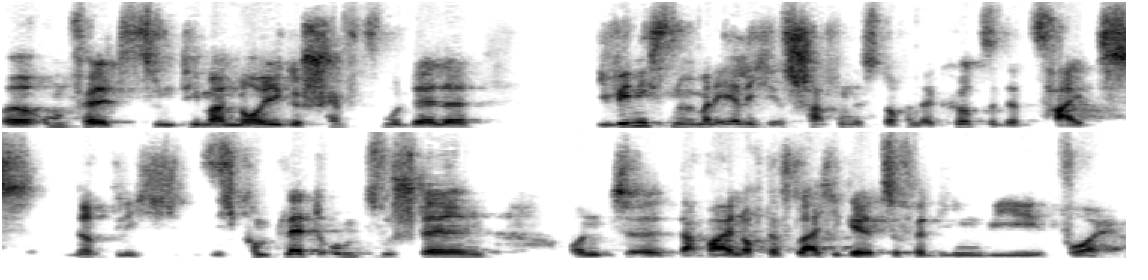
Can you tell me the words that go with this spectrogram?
äh, Umfeld zum Thema neue Geschäftsmodelle. Die wenigsten, wenn man ehrlich ist, schaffen es doch in der Kürze der Zeit wirklich, sich komplett umzustellen und äh, dabei noch das gleiche Geld zu verdienen wie vorher.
